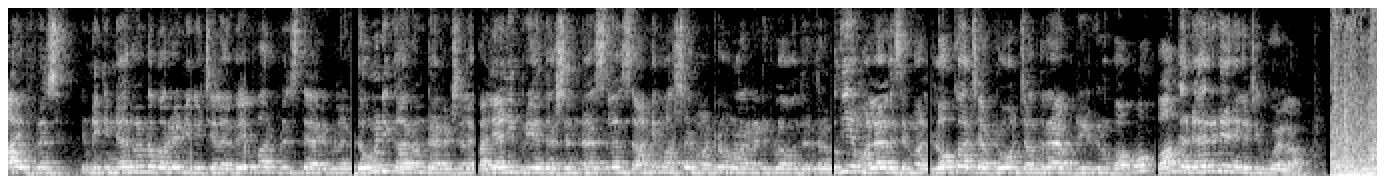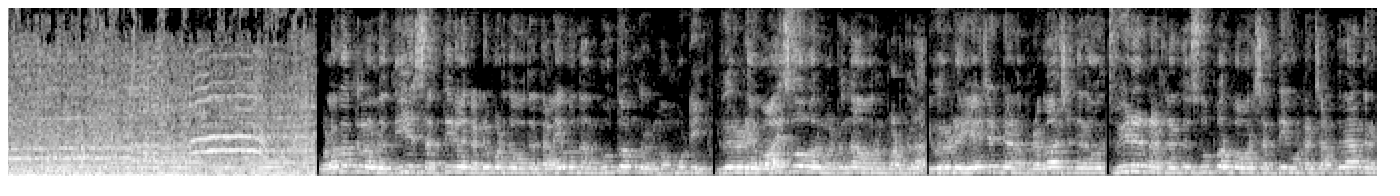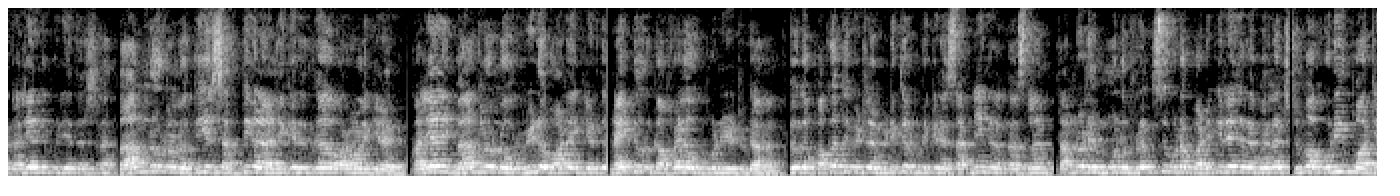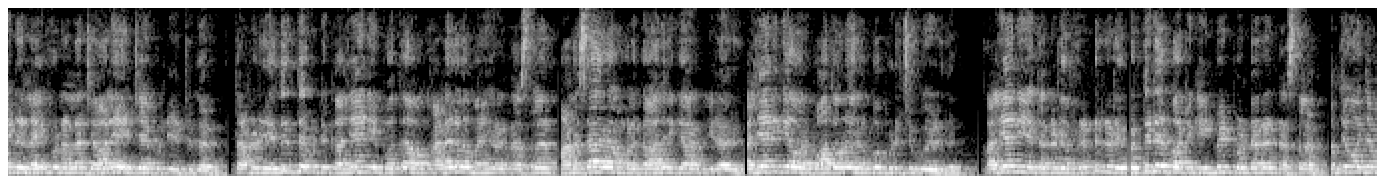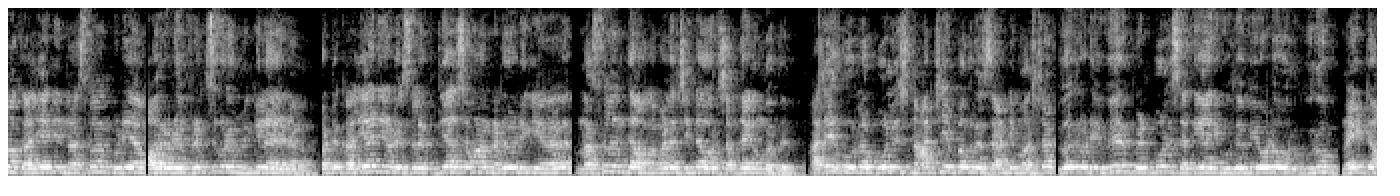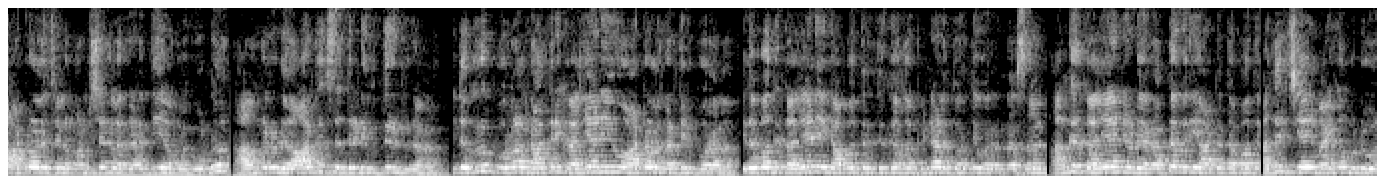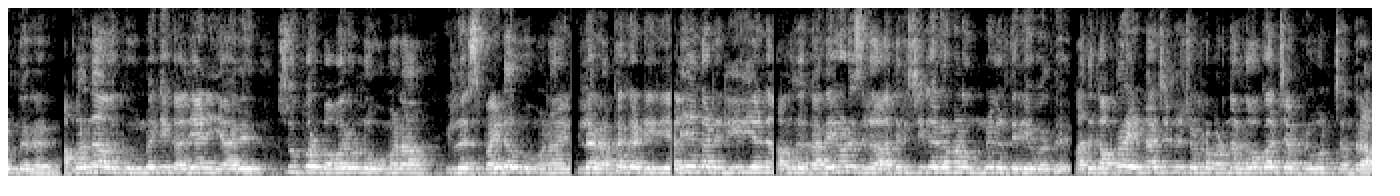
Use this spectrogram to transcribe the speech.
Hi friends இன்னைக்கு நேர்கொண்ட பார்வை நிகழ்ச்சியில Wayfarer பிரின்ஸ் தயாரிப்புல டொமினிக் அருண் டைரக்ஷன்ல கல்யாணி பிரியதர்ஷன் நர்சலன் சாண்டி மாஸ்டர் மற்றும் பலர் நடிப்புல வந்திருக்கிற புதிய மலையாள சினிமா லோகா சாப்டர் ஒன் சந்திரா எப்படி இருக்குன்னு பார்ப்போம். வாங்க நேரடியாக நிகழ்ச்சிக்கு போயிடலாம். உலகத்துல உள்ள தீய சக்திகளை கட்டுப்படுத்த வந்த தலைவன் தான் மூத்தவங்கிற மம்முட்டி. இவருடைய வாய்ஸ் ஓவர் மட்டும்தான் வரும் படத்துல. இவருடைய ஏஜென்டான பிரகாஷ்ங்கிறவர் ஸ்வீடன் நாட்டுல இருந்து சூப்பர் பவர் சக்தி கொண்ட சந்திராங்கிற கல்யாணி பிரியதர்ஷன பெங்களூர்ல உள்ள தீய சக்திகளை அழிக்கிறதுக்காக வரவழைக்கிறாரு. கல்யாணி பெங்களூர்ல ஒரு வீடு வாடகைக்கு எடுத்து நைட் ஒரு கஃபேல புக் பண்ணிட்டு இருக்காங்க. இவங்க பக்கத்து வீட்டுல மெடிக்கல் பிடிக்கிற சன்னிங்கிற அந்த தன்னுடைய மூணு ஃப்ரெண்ட்ஸ் கூட படிக்கிறேங்கிற பேர்ல சும்மா குடி பாட்டின்னு லைஃப் நல்லா ஜாலியா என்ஜாய் பண்ணிட்டு இருக்காரு. தன்னுடைய எதிர்த்த விட்டு கல்யாணியை பார்த்து அவங்க அழகுல மயங்குற அந்த மனசார அவங்களுக்கு ஆதரிக்க ஆரம்பிக்கிறாரு. கல்யாணிக்கு அவரை பார்த்தோன்னே ரொம்ப பிடிச்சு போயிடுது. கல்யாணியை தன்னுடைய ஃப்ரெண்டுடைய பர்த்டே பார்ட்டிக்கு இன்வைட் பண்றாரு நஸ்லன். கொஞ்சம் கொஞ்சமா கல்யாணி நஸ்லன் கூட அவருடைய ஃப்ரெண்ட்ஸ் கூட மிங்கில் ஆயிடுறாங்க. பட் கல்யாணியோட சில வித்தியாசமான நடவடிக்கைகளால நஸ்லனுக்கு அவங்க மேல சின்ன ஒரு சந்தேகம் வருது. அதே ஊர்ல போலீஸ் நாச்சியப்பங்கிற சாண்டி மாஸ்டர் இவருடைய உயர் பெண் போலீஸ் அதிகாரி உதவியோட ஒரு குரூப் நைட் ஆட்டோல சில மனுஷங்களை கடத்தி அவங்களுக்கு கொண்டு அவங்களுடைய ஆர்டர்ஸ் திருடி வித்துட்டு இருக்காங்க. இந்த குரூப் ஒரு நாள் ராத்திரி கல்யாணியும் ஆட்டோல கடத்திட்டு போறாங்க. இதை பார்த்து கல்யாணியை காப்பாத்துறதுக்காக பின்னால துரத்தி வர நசலன் அங்க கல்யாணியோட ரத்த வெறி ஆட்டத்தை பார்த்து அதிர்ச்சியாய் மயக்கம் போட்டு விழுந்துறாரு அப்புறம் தான் அவருக்கு உண்மைக்கு கல்யாணி யாரு? சூப்பர் பவர் உள்ள உமனா இல்ல ஸ்பைடர் உமனா இல்ல ரத்த கட்டீரி அழியங்காட்டு லீலியான்னு அவங்க கதையோட சில அதிர்ச்சிகரமான உண்மைகள் தெரிய வருது. அதுக்கப்புறம் என்னாச்சுன்னு சொல்ற படம் தான் லோகா சாப்டர் ஒன் சந்திரா.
